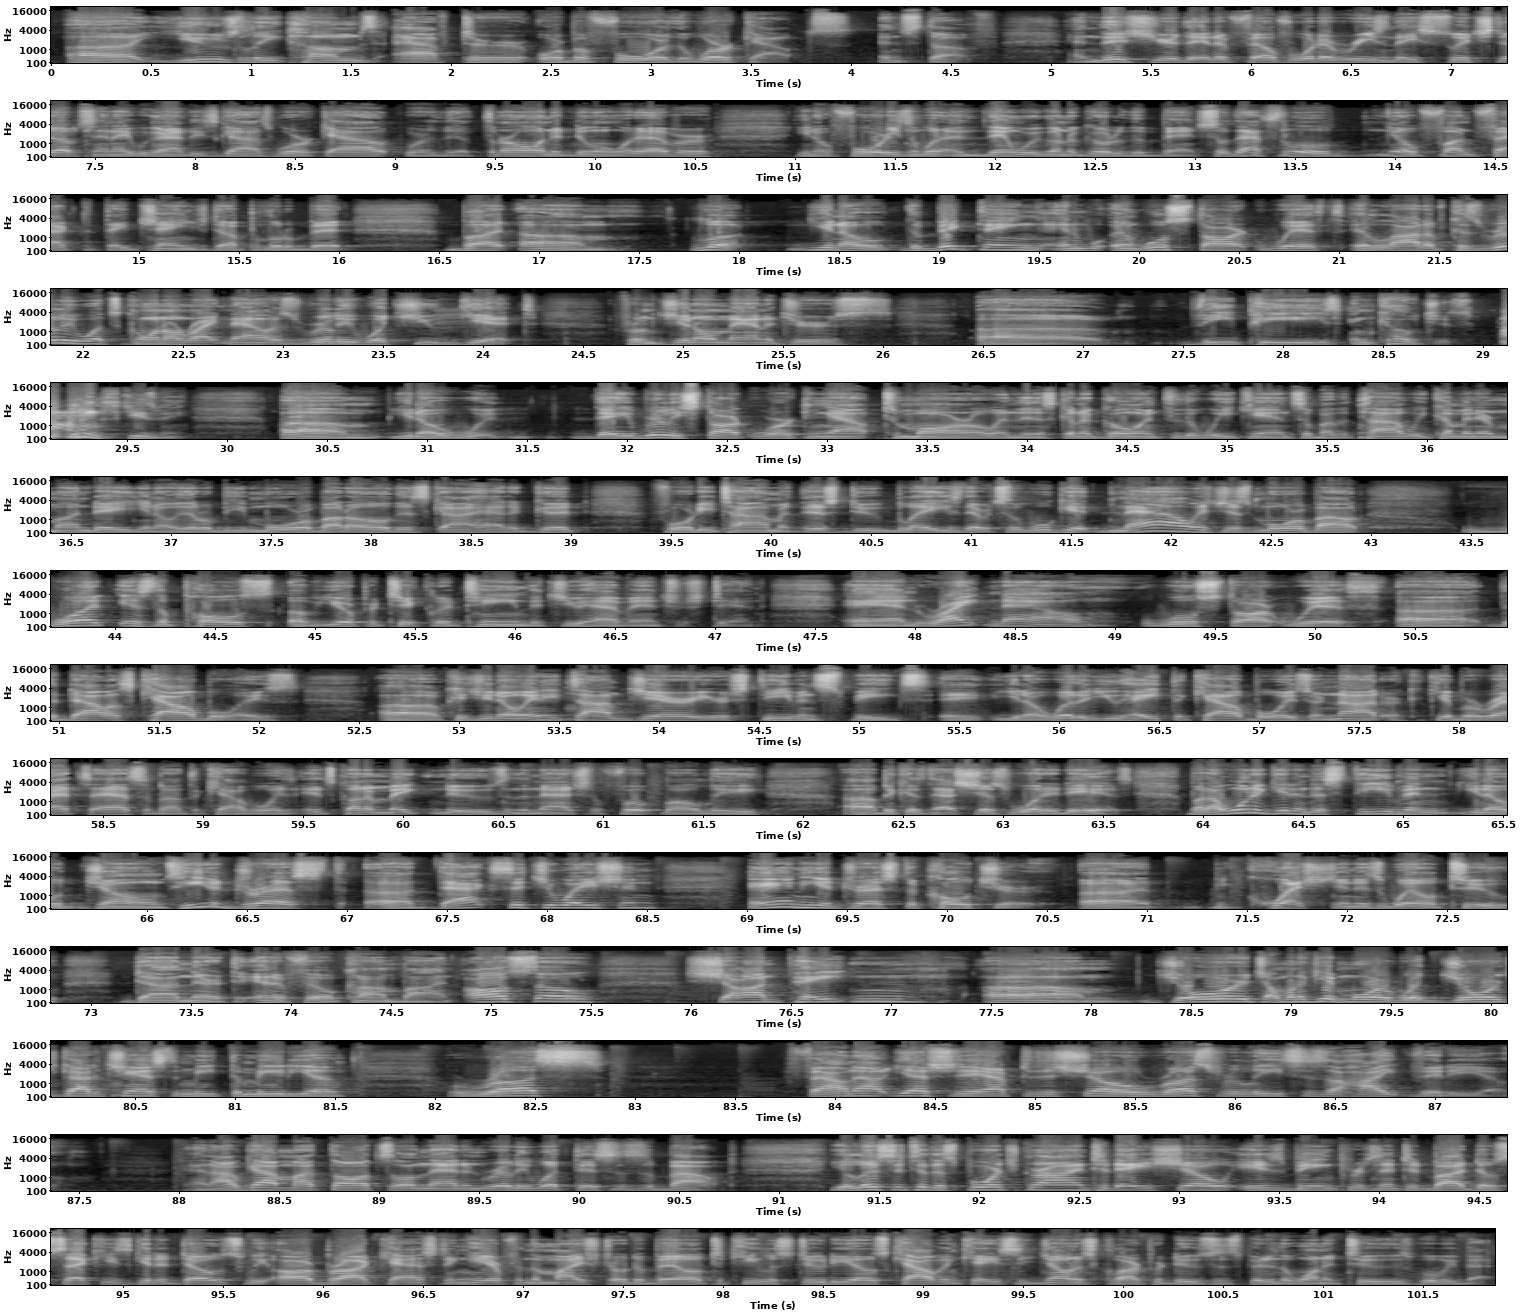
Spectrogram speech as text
uh, usually comes after or before the workouts and stuff. And this year, the NFL, for whatever reason, they switched up saying, hey, we're going to have these guys work out where they're throwing and doing whatever, you know, 40s and what, and then we're going to go to the bench. So that's a little, you know, fun fact that they've changed up a little bit. But um, look, you know, the big thing, and, and we'll start with a lot of, because really what's going on right now is really what you get from general managers, uh, VPs, and coaches. Excuse me. Um, you know, w- they really start working out tomorrow, and then it's going to go in through the weekend. So by the time we come in here Monday, you know, it'll be more about oh, this guy had a good forty time, or this dude blazed there. So we'll get now. It's just more about what is the pulse of your particular team that you have interest in? And right now, we'll start with uh, the Dallas Cowboys, because uh, you know anytime Jerry or Stephen speaks, it, eh, you know whether you hate the Cowboys or not, or could give a rat's ass about the Cowboys, it's going to make news in the National Football League uh, because that's just what it is. But I want to get into Stephen, you know Jones. He addressed uh, Dak's situation and he addressed the culture uh, question as well too down there at the NFL Combine. Also, Sean Payton, um, George. I want to get more of what George got a chance to meet the media. Russ found out yesterday after the show, Russ releases a hype video. And I've got my thoughts on that and really what this is about. You listen to the Sports Grind. Today's show is being presented by Dos Equis Get a Dose. We are broadcasting here from the Maestro Dobel Tequila Studios. Calvin Casey, Jonas Clark produces, spinning the one and twos. We'll be back.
